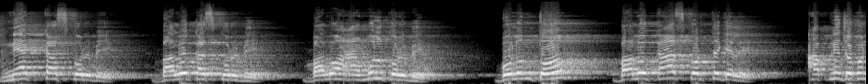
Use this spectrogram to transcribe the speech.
নেক কাজ করবে, ভালো কাজ করবে, ভালো আমল করবে। বলুন তো, ভালো কাজ করতে গেলে আপনি যখন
